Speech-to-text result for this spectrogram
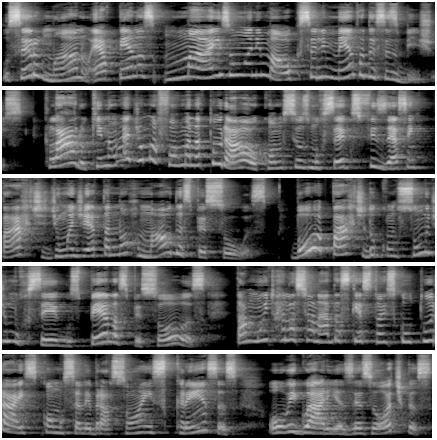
o ser humano é apenas mais um animal que se alimenta desses bichos. Claro que não é de uma forma natural, como se os morcegos fizessem parte de uma dieta normal das pessoas. Boa parte do consumo de morcegos pelas pessoas está muito relacionada às questões culturais, como celebrações, crenças ou iguarias exóticas,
